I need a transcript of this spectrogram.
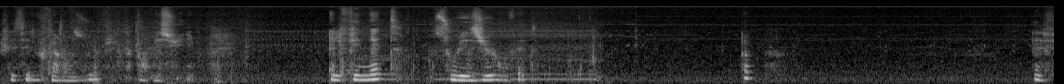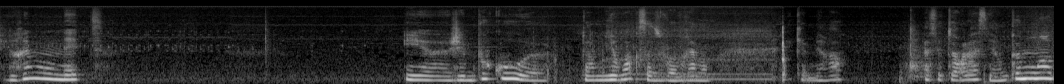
Je vais essayer de vous faire un zoom. Je vais d'abord m'essuyer. Elle fait nette sous les yeux en fait. Hop. Elle fait vraiment nette. Et euh, j'aime beaucoup euh, dans le miroir, ça se voit vraiment. La caméra, à cette heure-là, c'est un peu moins.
